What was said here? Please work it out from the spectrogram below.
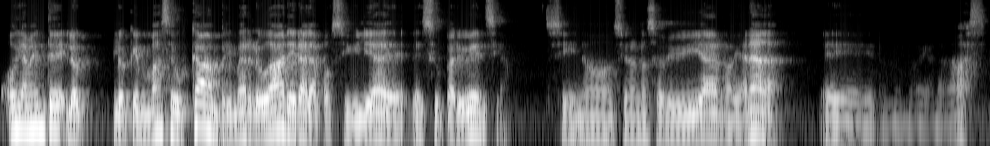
Obviamente lo, que más se buscaba en primer lugar era la posibilidad de supervivencia. Si no, si uno no sobrevivía, no había nada. Eh, no, había nada más.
